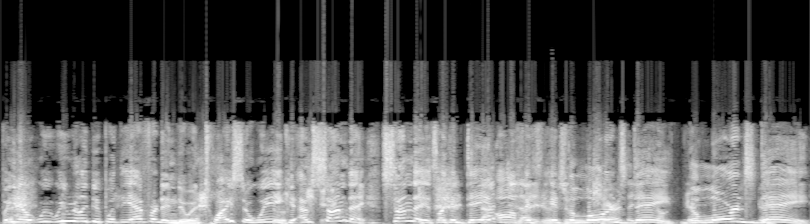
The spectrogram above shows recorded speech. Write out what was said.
But you know, we, we really do put the effort into it twice a week. On Sunday, Sunday, it's like a day That's off. not It's, it's the Lord's cares. Day. The Lord's day.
